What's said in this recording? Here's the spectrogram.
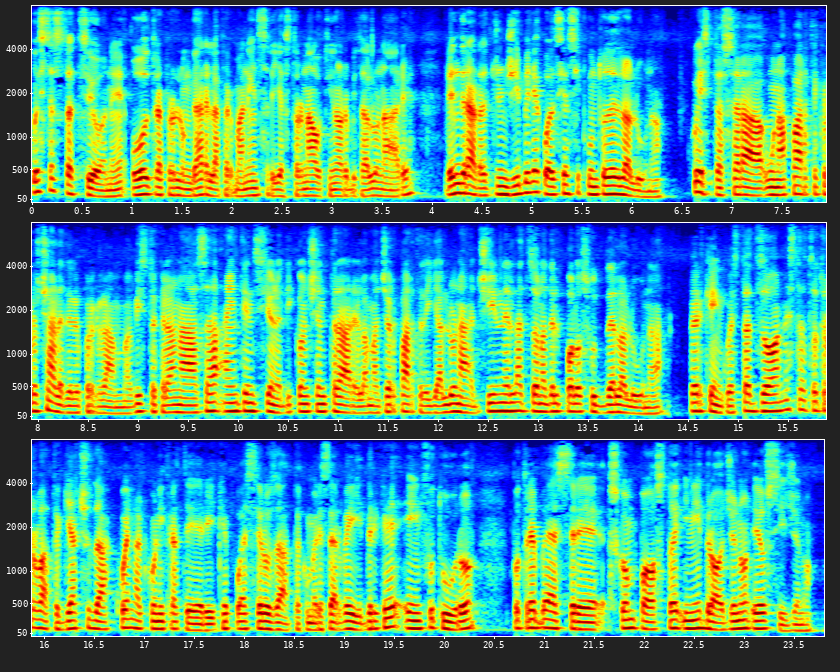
Questa stazione, oltre a prolungare la permanenza degli astronauti in orbita lunare, renderà raggiungibile qualsiasi punto della Luna. Questa sarà una parte cruciale del programma, visto che la NASA ha intenzione di concentrare la maggior parte degli allunaggi nella zona del polo sud della Luna, perché in questa zona è stato trovato ghiaccio d'acqua in alcuni crateri che può essere usato come riserve idriche e in futuro potrebbe essere scomposto in idrogeno e ossigeno.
